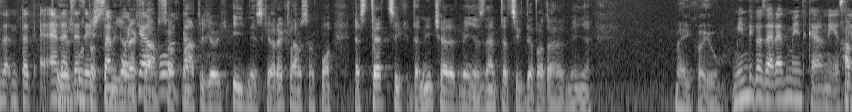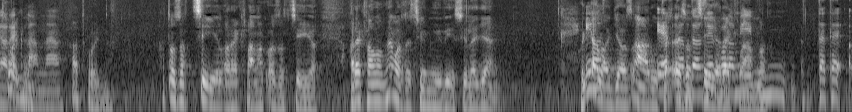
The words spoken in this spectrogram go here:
tehát elrendezés szempontjából. Ugye a reklámszakmát, tehát... ugye, hogy így néz ki a reklámszakma, ez tetszik, de nincs eredmény, ez nem tetszik, de van eredménye. Melyik a jó? Mindig az eredményt kell nézni hát a reklámnál. Ne? Hát hogy ne. Hát az a cél a reklámnak, az a célja. A reklámnak nem az a cél, művészi legyen. Hogy Én eladja az árut, értem, ez a cél a reklámnak. Tehát a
